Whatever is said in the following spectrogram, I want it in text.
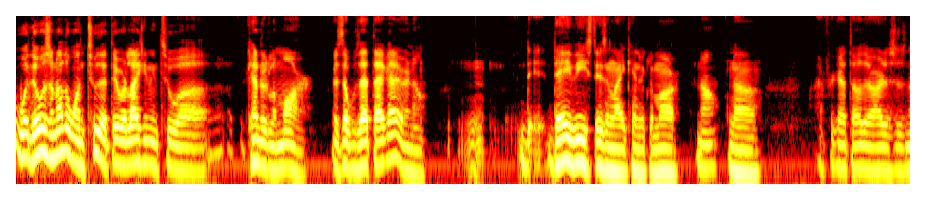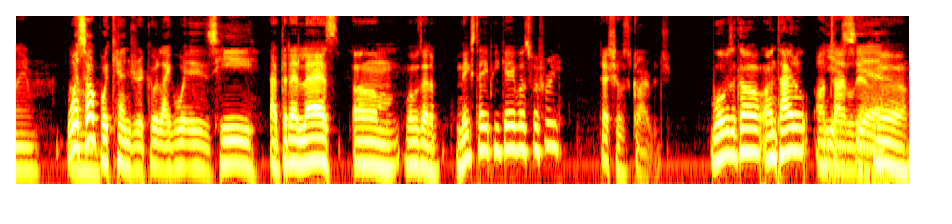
Well, there was another one too that they were likening to uh, Kendrick Lamar. Is that was that that guy or no? D- Dave East isn't like Kendrick Lamar. No, No, I forgot the other artist's name. What's Um, up with Kendrick? Or, Like, what is he? after that last um, what was that a mixtape he gave us for free? That shit was garbage. What was it called? Untitled. Untitled. Yes, yeah. Yeah. Yeah.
